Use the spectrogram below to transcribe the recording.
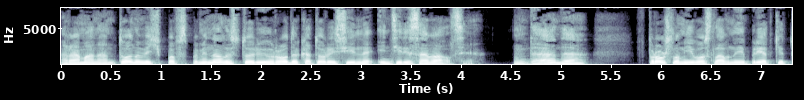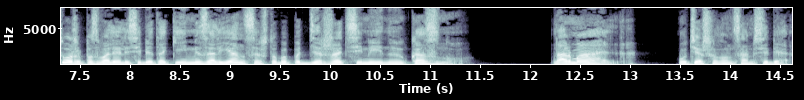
Роман Антонович повспоминал историю рода, который сильно интересовался. Да-да, в прошлом его славные предки тоже позволяли себе такие мезальянсы, чтобы поддержать семейную казну. «Нормально», — утешил он сам себя.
